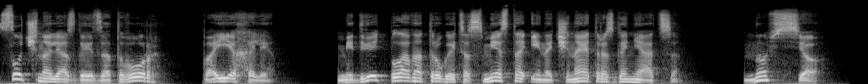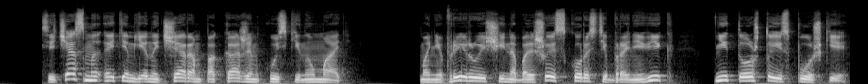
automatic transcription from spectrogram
Сочно лязгает затвор. Поехали. Медведь плавно трогается с места и начинает разгоняться. Но все. Сейчас мы этим янычаром покажем Кузькину мать. Маневрирующий на большой скорости броневик не то что из пушки,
